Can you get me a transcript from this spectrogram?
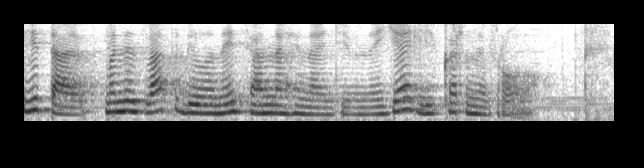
Вітаю! Мене звати Білонець Анна Геннадіївна, я лікар-невролог.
